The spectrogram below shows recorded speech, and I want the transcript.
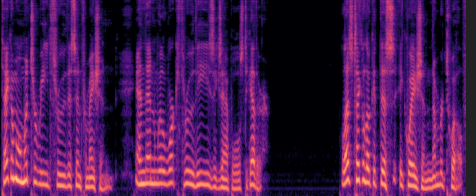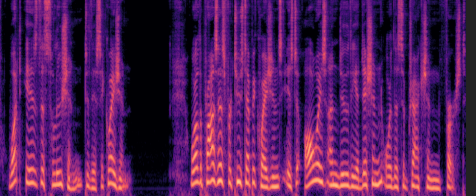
Take a moment to read through this information, and then we'll work through these examples together. Let's take a look at this equation, number 12. What is the solution to this equation? Well, the process for two-step equations is to always undo the addition or the subtraction first.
